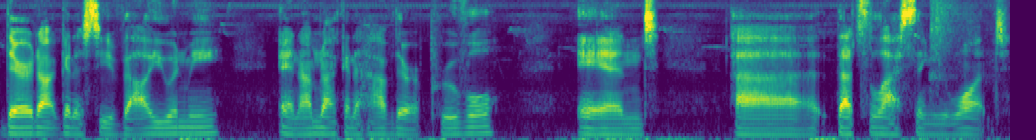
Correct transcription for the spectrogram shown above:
they're not going to see value in me and I'm not going to have their approval. And uh, that's the last thing you want.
